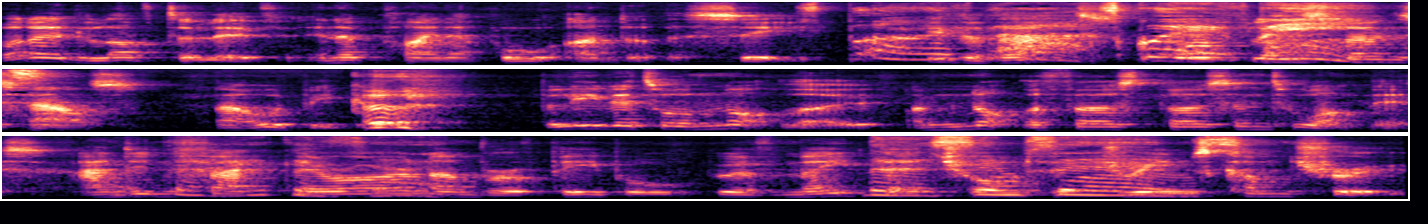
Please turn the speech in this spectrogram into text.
But I'd love to live in a pineapple under the sea. Either that SpongeBob or a Flintstones house. That would be cool. Believe it or not, though, I'm not the first person to want this, and in the fact, there there is are a number of people who have made The their childhood Simpsons. dreams come true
